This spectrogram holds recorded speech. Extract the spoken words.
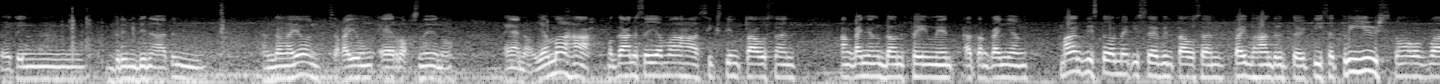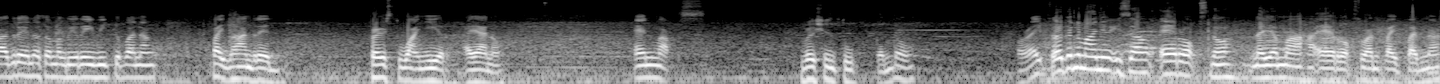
So ito yung dream din natin hanggang ngayon. Saka yung Aerox na yun no? Ayan no? Yamaha. Magkano sa Yamaha? 16,000 ang kanyang down payment at ang kanyang monthly installment is 7,530 sa 3 years mga kapadre no? so magre-rebate ka pa ng 500 first 1 year. Ayan o NMAX. Version 2 ganda o alright. So ito naman yung isang Aerox no? Na Yamaha Aerox 155 na.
